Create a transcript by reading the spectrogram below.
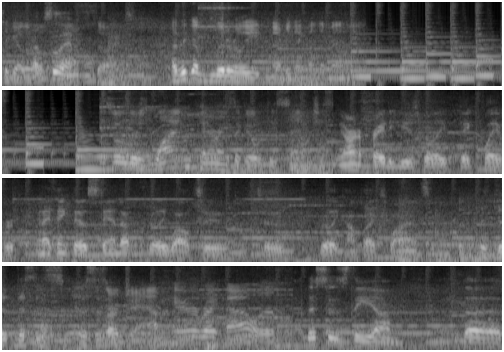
together all Absolutely. the time. So I think I've literally eaten everything on the menu. So there's wine pairings that go with these sandwiches. We aren't afraid to use really big flavor, and I think those stand up really well to to really complex wines. And Is thi- this is this is our jam here right now, or this is the um, the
